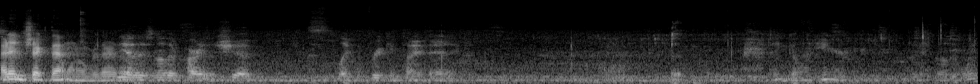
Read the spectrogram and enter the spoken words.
I didn't check that one over there though. Yeah, there's another part of the ship. It's like the freaking Titanic. I didn't go in here. Another one.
